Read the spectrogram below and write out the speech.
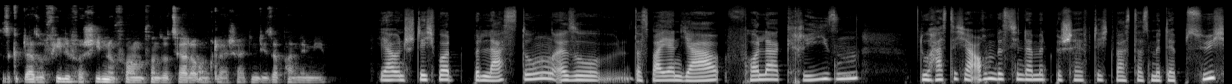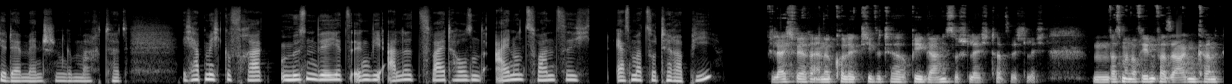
Es gibt also viele verschiedene Formen von sozialer Ungleichheit in dieser Pandemie. Ja, und Stichwort Belastung, also das war ja ein Jahr voller Krisen. Du hast dich ja auch ein bisschen damit beschäftigt, was das mit der Psyche der Menschen gemacht hat. Ich habe mich gefragt, müssen wir jetzt irgendwie alle 2021 erstmal zur Therapie? Vielleicht wäre eine kollektive Therapie gar nicht so schlecht tatsächlich. Hm, was man auf jeden Fall sagen kann,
